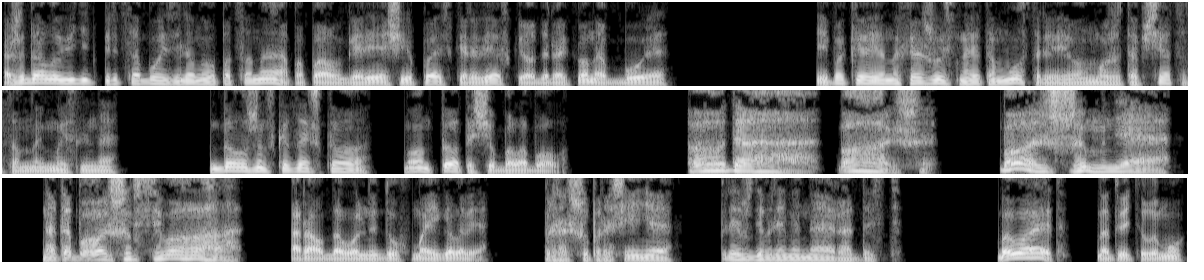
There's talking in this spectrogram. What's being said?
Ожидал увидеть перед собой зеленого пацана, а попал в горящую пасть королевского дракона Боя. И пока я нахожусь на этом острове, он может общаться со мной мысленно. Должен сказать, что он тот еще балабол. «О да, больше, больше мне! Надо больше всего!» — орал довольный дух в моей голове. «Прошу прощения, преждевременная радость». «Бывает», — ответил ему,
